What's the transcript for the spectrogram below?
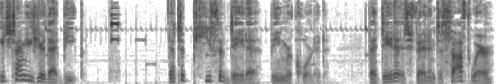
Each time you hear that beep, that's a piece of data being recorded. That data is fed into software,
